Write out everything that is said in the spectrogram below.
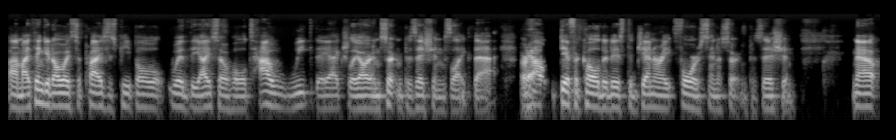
um, I think it always surprises people with the ISO holds how weak they actually are in certain positions like that, or yeah. how difficult it is to generate force in a certain position. Now,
